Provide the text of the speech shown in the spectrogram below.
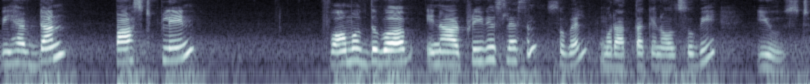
We have done past plain form of the verb in our previous lesson. So, well moratta can also be used.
